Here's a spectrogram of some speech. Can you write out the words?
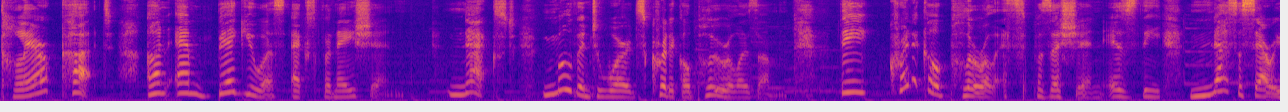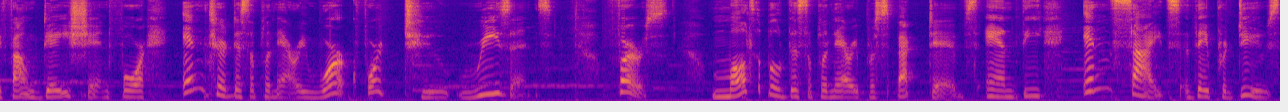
clear cut, unambiguous explanation. Next, moving towards critical pluralism. The critical pluralist position is the necessary foundation for interdisciplinary work for two reasons. First, multiple disciplinary perspectives and the insights they produce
